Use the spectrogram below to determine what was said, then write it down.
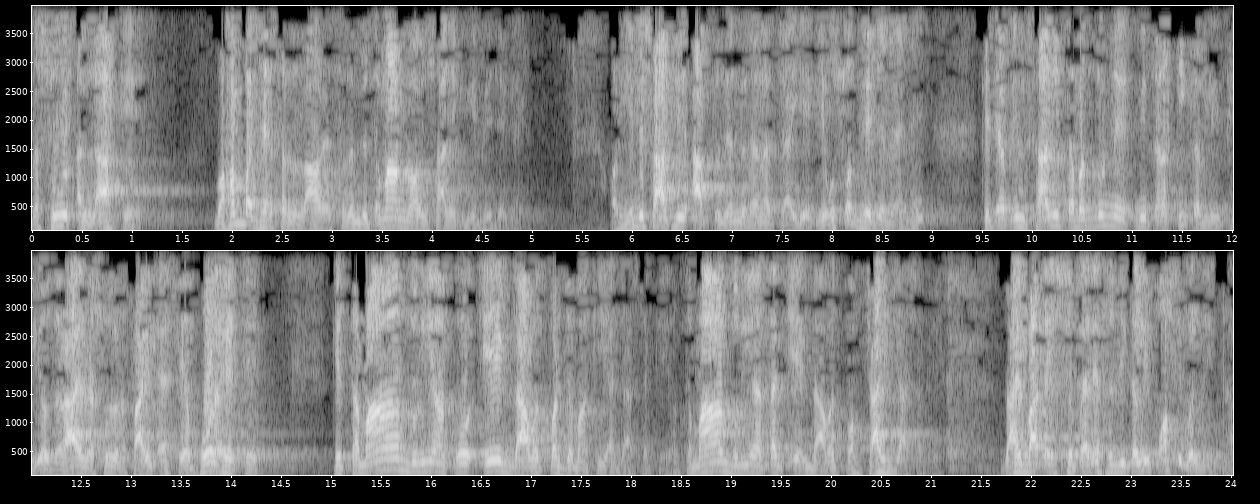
رسول اللہ کے محمد ہے صلی اللہ علیہ وسلم، جو تمام نو انسانی کے لیے بھیجے گئے۔ اور یہ بھی ساتھ ہی آپ کے ذہن میں رہنا چاہیے کہ اس وقت بھیجے گئے ہیں کہ جب انسانی تمدن نے اتنی ترقی کر لی تھی اور ذرائع رسول رسائل ایسے اب ہو رہے تھے کہ تمام دنیا کو ایک دعوت پر جمع کیا جا سکے اور تمام دنیا تک ایک دعوت پہنچائی جا سکے۔ ظاہر بات ہے، اس سے پہلے فزیکلی پاسبل نہیں تھا۔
